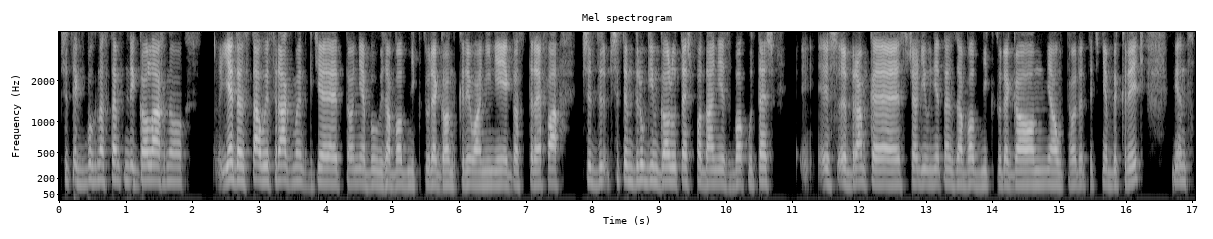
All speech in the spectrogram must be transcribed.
przy tych dwóch następnych golach, no jeden stały fragment, gdzie to nie był zawodnik, którego on krył, ani nie jego strefa. Przy, przy tym drugim golu też podanie z boku, też y, bramkę strzelił nie ten zawodnik, którego on miał teoretycznie by kryć, więc,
